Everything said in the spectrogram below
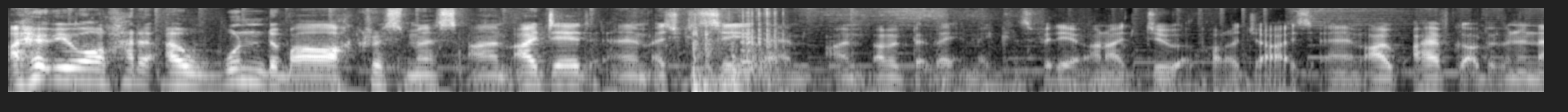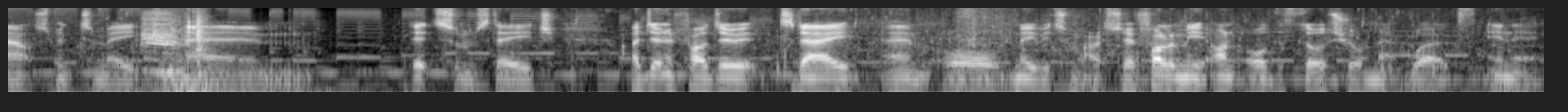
I hope you all had a, a wonderbar Christmas. Um, I did. Um, as you can see, um, I'm, I'm, a bit late in making this video, and I do apologise. Um, I, I, have got a bit of an announcement to make. At some stage. I don't know if I'll do it today um, or maybe tomorrow. So follow me on all the social networks in it.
